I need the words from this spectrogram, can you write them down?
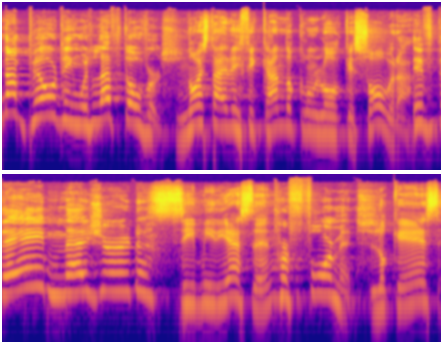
Not building with leftovers. No está edificando con lo que sobra. If they measured Si midiesen performance lo que es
